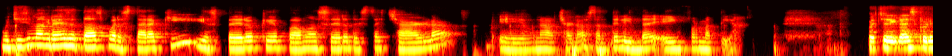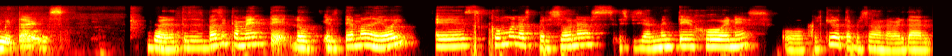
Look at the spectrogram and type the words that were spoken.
Muchísimas gracias a todas por estar aquí y espero que podamos hacer de esta charla eh, una charla bastante linda e informativa. Muchas gracias por invitarnos. Bueno, entonces básicamente lo, el tema de hoy es cómo las personas, especialmente jóvenes o cualquier otra persona, la verdad,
